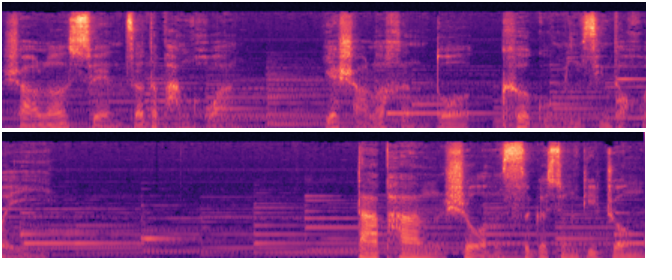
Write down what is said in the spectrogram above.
少了选择的彷徨，也少了很多刻骨铭心的回忆。大胖是我们四个兄弟中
